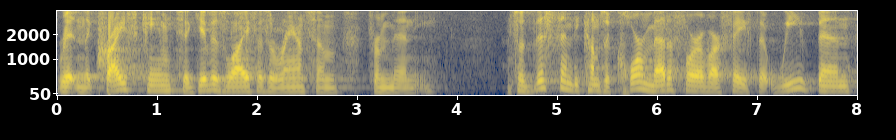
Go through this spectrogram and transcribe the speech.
written that Christ came to give his life as a ransom for many. And so this then becomes a core metaphor of our faith that we've been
